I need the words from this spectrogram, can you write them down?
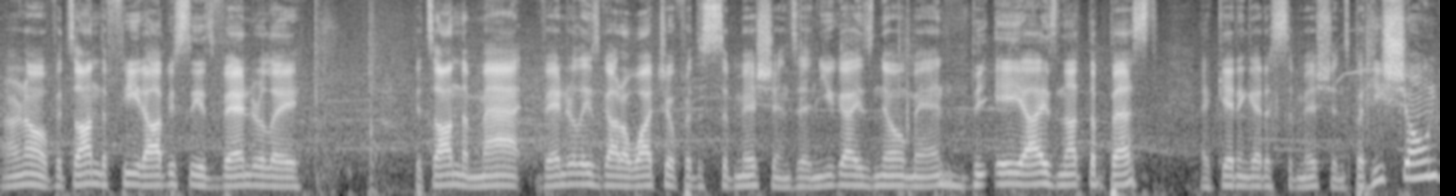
I don't know. If it's on the feet, obviously it's Wanderlei. If it's on the mat, Wanderlei's got to watch out for the submissions. And you guys know, man, the AI is not the best at getting out of submissions. But he's shown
